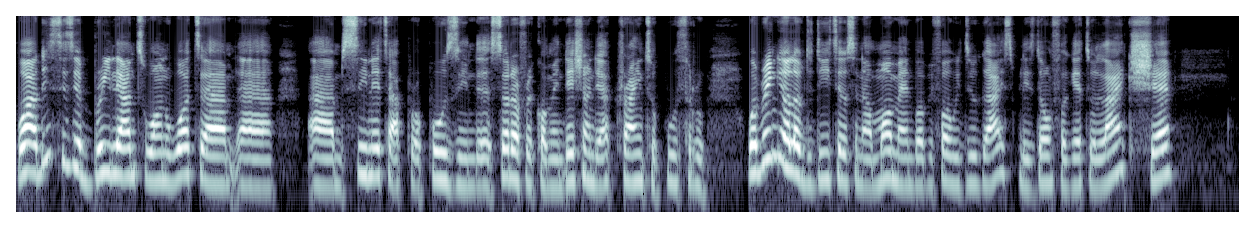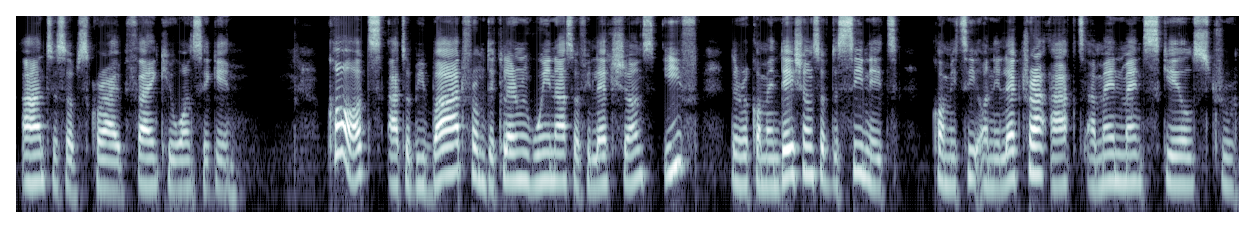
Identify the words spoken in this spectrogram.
Wow, this is a brilliant one. What um, uh, um, Senate are proposing, the sort of recommendation they are trying to put through. We'll bring you all of the details in a moment, but before we do, guys, please don't forget to like, share, and to subscribe. Thank you once again. Courts are to be barred from declaring winners of elections if the recommendations of the Senate Committee on Electoral Act Amendment scales through.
